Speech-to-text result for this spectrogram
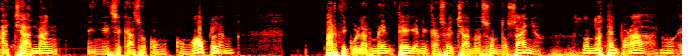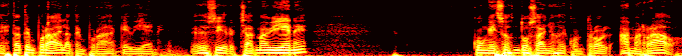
a Chapman, en ese caso con, Oakland, particularmente en el caso de Chapman son dos años, son dos temporadas, esta temporada y la temporada que viene. Es decir, Chapman viene con esos dos años de control amarrado,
